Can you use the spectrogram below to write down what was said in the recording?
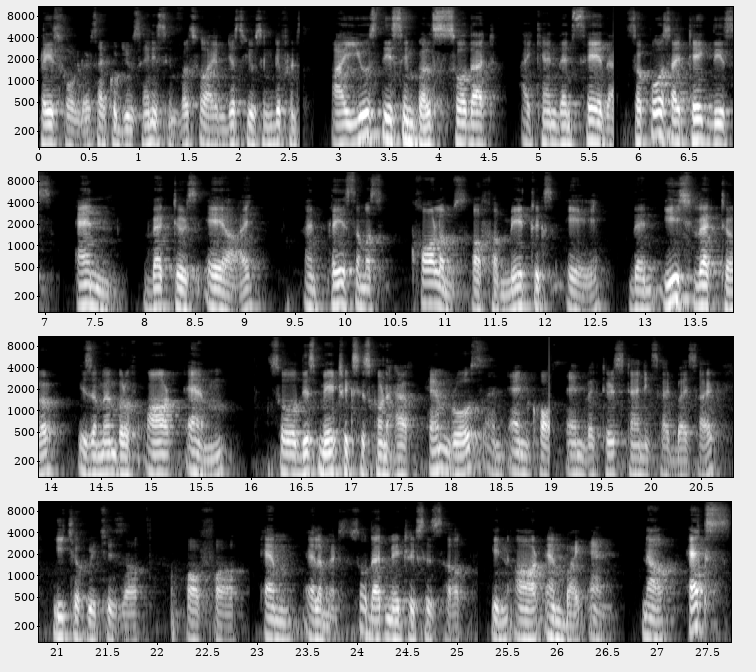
placeholders. I could use any symbol, so I'm just using different. I use these symbols so that I can then say that suppose I take these n vectors ai and place them as columns of a matrix A, then each vector is a member of Rm. So this matrix is going to have m rows and n columns, n vectors standing side by side, each of which is a of uh, m elements. So that matrix is uh, in R m by n. Now x,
